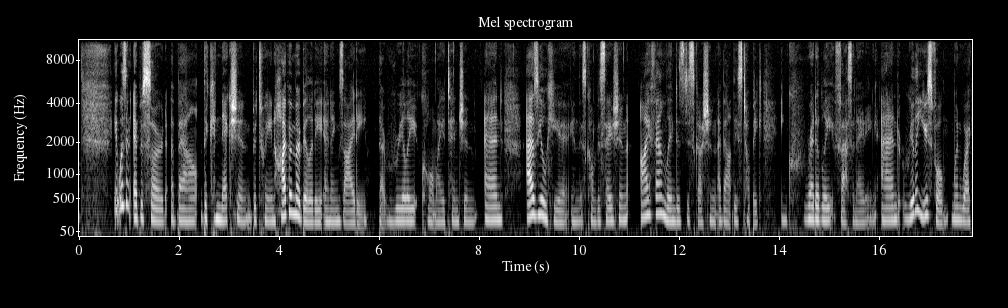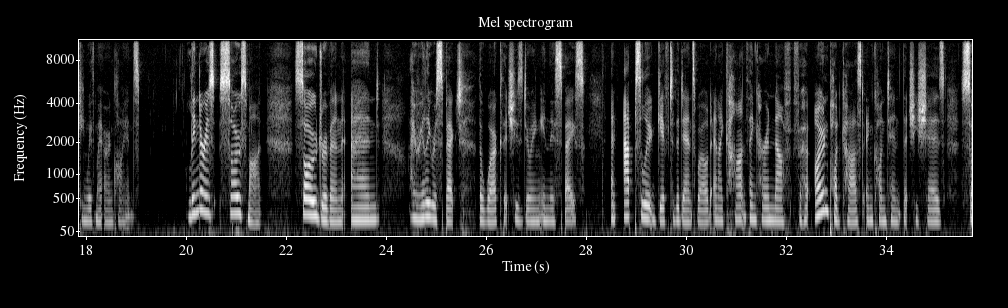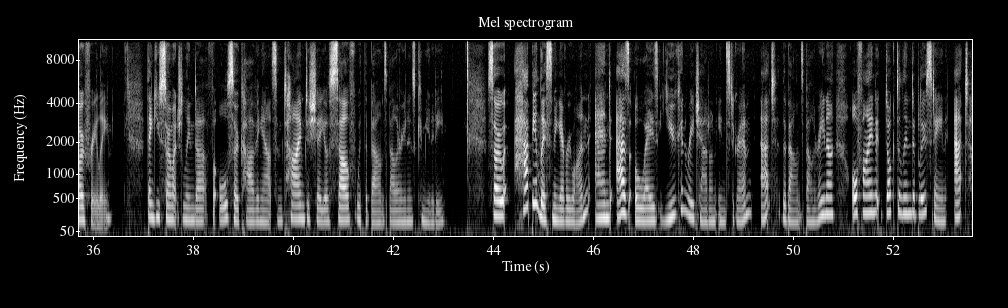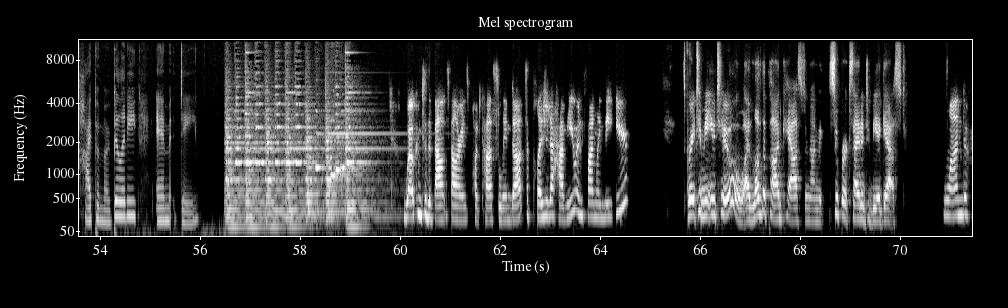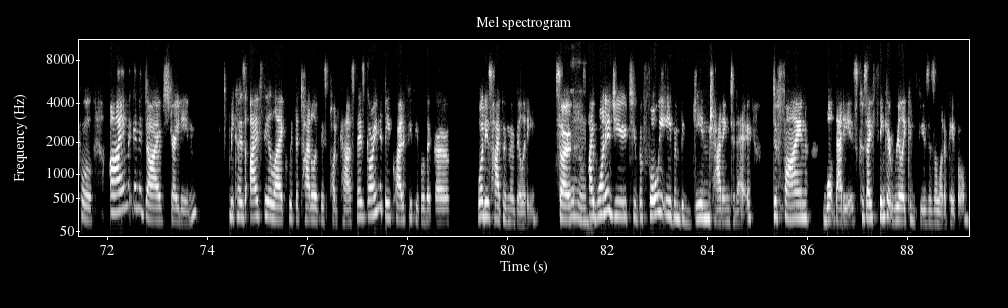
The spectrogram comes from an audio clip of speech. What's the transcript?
it was an episode about the connection between hypermobility and anxiety that really caught my attention. And as you'll hear in this conversation, I found Linda's discussion about this topic incredibly fascinating and really useful when working with my own clients. Linda is so smart, so driven, and I really respect the work that she's doing in this space an absolute gift to the dance world, and I can't thank her enough for her own podcast and content that she shares so freely. Thank you so much, Linda, for also carving out some time to share yourself with the Balance Ballerinas community. So, happy listening, everyone. And as always, you can reach out on Instagram at The Balance Ballerina or find Dr. Linda Bluestein at Hypermobility MD. Welcome to the Balance Ballerinas podcast, Linda. It's a pleasure to have you and finally meet you. It's great to meet you too. I love the podcast and I'm super excited to be a guest. Wonderful. I'm going to dive straight in because I feel like with the title of this podcast, there's going to be quite a few people that go, What is hypermobility? So mm-hmm. I wanted you to, before we even begin chatting today, define what that is because I think it really confuses a lot of people.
